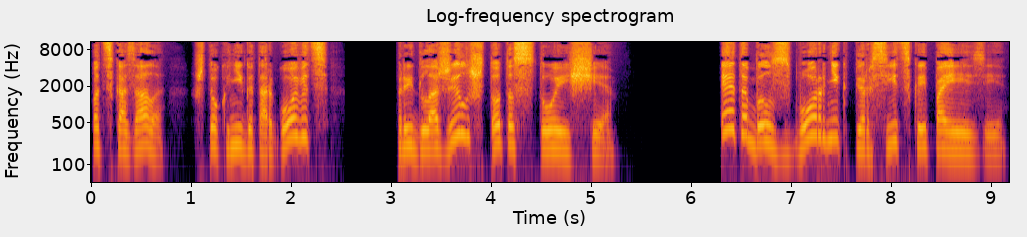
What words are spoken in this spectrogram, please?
подсказало, что книга-торговец предложил что-то стоящее. Это был сборник персидской поэзии.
